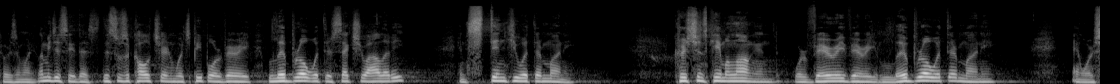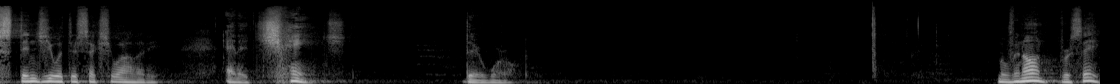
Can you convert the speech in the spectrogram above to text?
towards their money. Let me just say this this was a culture in which people were very liberal with their sexuality and stingy with their money. Christians came along and were very, very liberal with their money and were stingy with their sexuality. And it changed their world. Moving on, verse 8.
